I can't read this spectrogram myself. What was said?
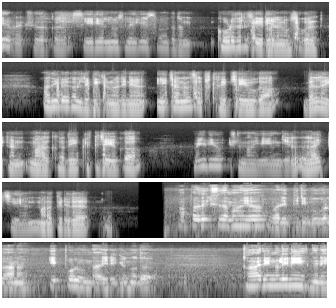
പ്രിയ പ്രേക്ഷകർക്ക് സീരിയൽ ന്യൂസിലേക്ക് സ്വാഗതം. കൂടുതൽ സീരിയൽ ന്യൂസുകൾ അതിവേഗം ലഭിക്കുന്നതിന് ഈ ചാനൽ സബ്സ്ക്രൈബ് ചെയ്യുക ബെൽ ഐക്കൺ മറക്കാതെ ക്ലിക്ക് ചെയ്യുക. വീഡിയോ ഇഷ്ടമായി എങ്കിൽ ലൈക്ക് ചെയ്യാൻ മറക്കരുത്. അപ്രതീക്ഷിതമായ വഴിത്തിരിവുകളാണ് ഇപ്പോൾ ഉണ്ടായിരിക്കുന്നത്. കാര്യങ്ങളിനെ എങ്ങനെ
